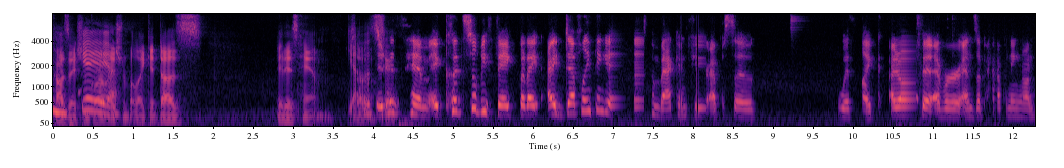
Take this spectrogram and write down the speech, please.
causation Mm-hmm. Yeah, yeah, yeah. correlation, but like it does. It is him. Yeah, so- that's It true. is him. It could still be fake, but I, I definitely think it does come back in future episodes with like I don't know if it ever ends up happening on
